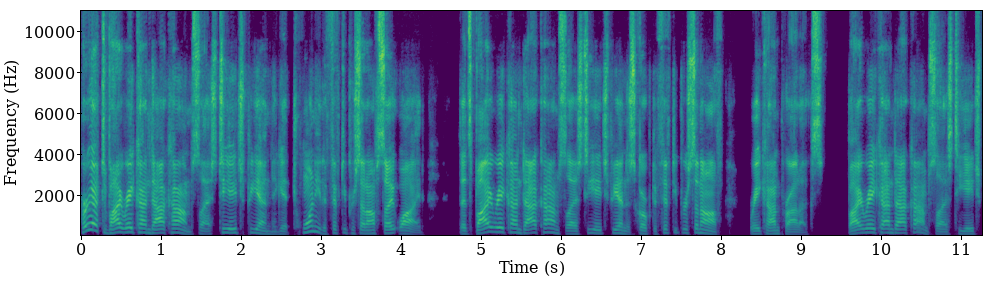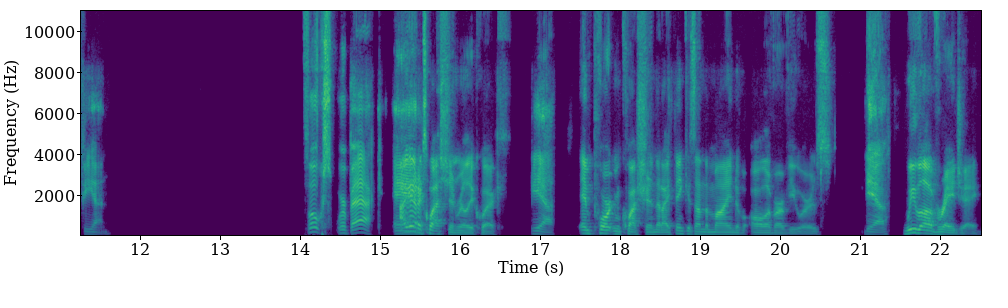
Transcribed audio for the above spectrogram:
Hurry up to buyraycon.com slash THPN to get 20 to 50% off site wide. That's buyraycon.com slash THPN to score up to 50% off Raycon products. Buyraycon.com slash THPN. Folks, we're back. And... I got a question really quick. Yeah. Important question that I think is on the mind of all of our viewers. Yeah. We love Ray J.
